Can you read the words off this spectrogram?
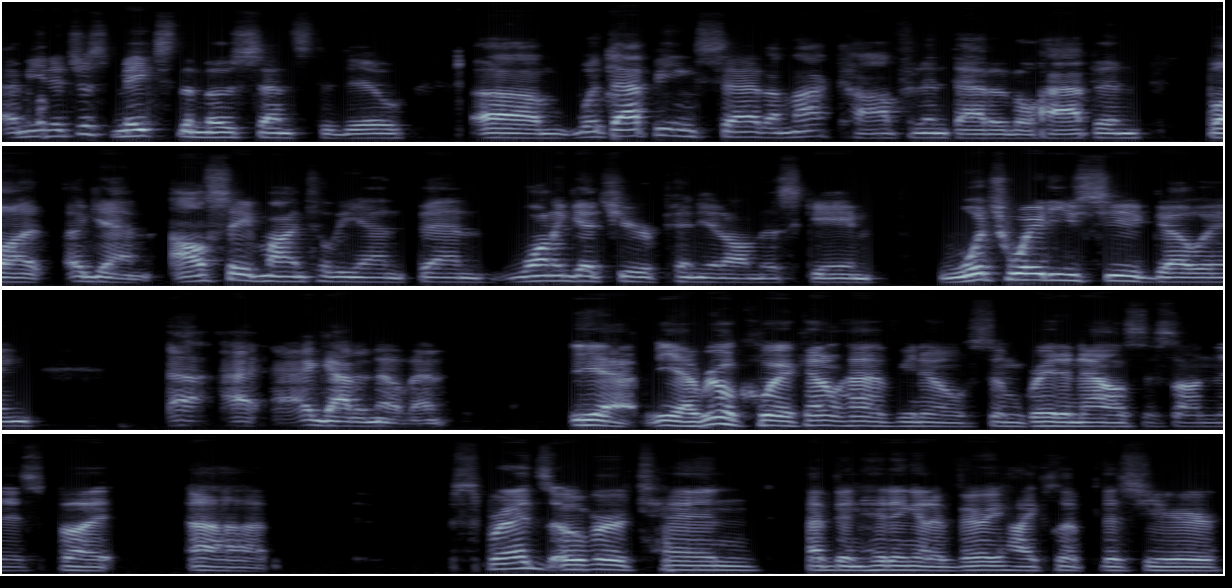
I mean, it just makes the most sense to do. Um, with that being said, I'm not confident that it'll happen. But again, I'll save mine till the end. Ben, want to get your opinion on this game. Which way do you see it going? I, I, I got to know, man. Yeah, yeah, real quick. I don't have, you know, some great analysis on this, but uh spreads over 10 have been hitting at a very high clip this year.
